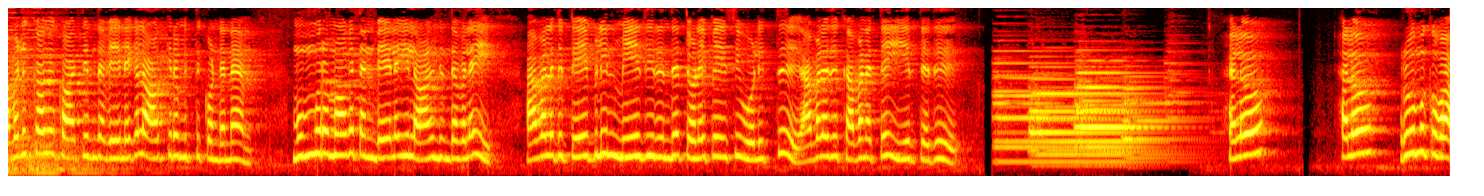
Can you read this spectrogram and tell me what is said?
அவளுக்காக காத்திருந்த வேலைகள் ஆக்கிரமித்துக் கொண்டன. மும்முரமாக தன் வேலையில் ஆழ்ந்திருந்தவளை அவளது டேபிளின் மீதிருந்த தொலைபேசி ஒழித்து அவளது கவனத்தை ஈர்த்தது. ஹலோ ரூமுக்கு வா.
